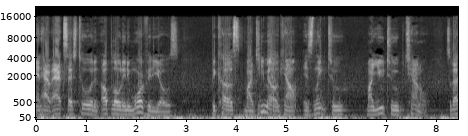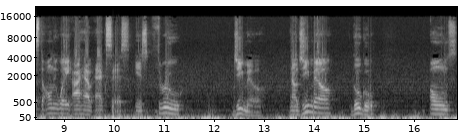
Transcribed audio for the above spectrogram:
and have access to it and upload any more videos because my Gmail account is linked to my YouTube channel. So that's the only way I have access is through Gmail. Now Gmail, Google owns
